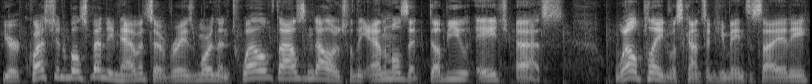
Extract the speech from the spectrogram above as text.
Your questionable spending habits have raised more than $12,000 for the animals at WHS. Well played, Wisconsin Humane Society.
